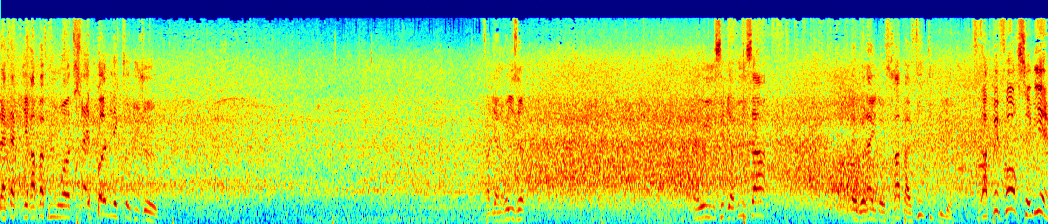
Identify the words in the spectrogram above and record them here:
L'attaque n'ira pas plus loin. Très bonne lecture du jeu. Fabian Ruiz. Ah oui, c'est bien vu ça. Et voilà une frappe à vite oubliée. Frapper fort, c'est bien.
